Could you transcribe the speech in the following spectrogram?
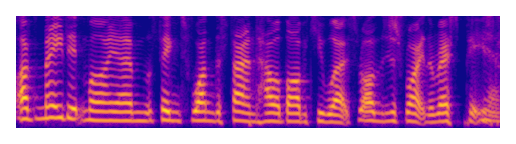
I've made it my um, thing to understand how a barbecue works rather than just writing the recipes. Yeah.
